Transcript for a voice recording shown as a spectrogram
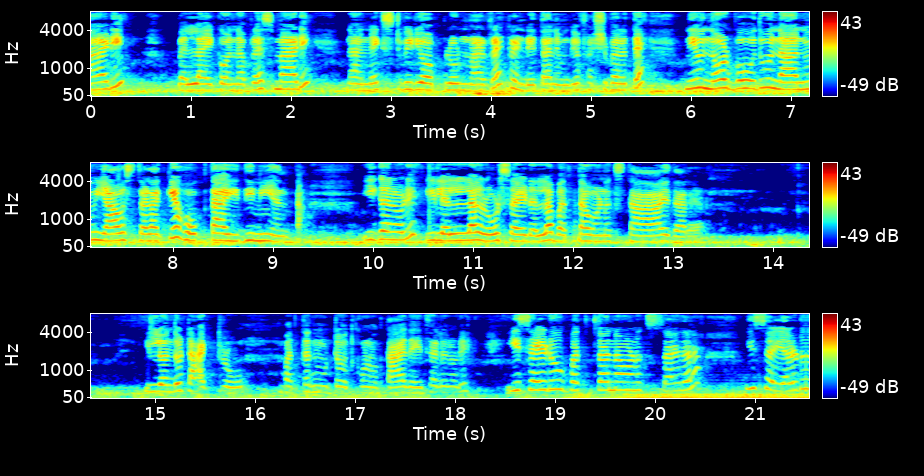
ಮಾಡಿ ಬೆಲ್ ಐಕಾನ್ನ ಪ್ರೆಸ್ ಮಾಡಿ. ನಾನು ನೆಕ್ಸ್ಟ್ ವಿಡಿಯೋ ಅಪ್ಲೋಡ್ ಮಾಡಿದ್ರೆ ಖಂಡಿತ ನಿಮಗೆ ಫಸ್ಟ್ ಬರುತ್ತೆ. ನೀವು ನೋಡಬಹುದು ನಾನು ಯಾವ ಸ್ಥಳಕ್ಕೆ ಹೋಗ್ತಾ ಇದ್ದೀನಿ ಅಂತ. ಈಗ ನೋಡಿ, ಇಲ್ಲೆಲ್ಲ ರೋಡ್ ಸೈಡೆಲ್ಲ ಭತ್ತ ಒಣಗಿಸ್ತಾ ಇದ್ದಾರೆ. ಇಲ್ಲೊಂದು ಟ್ಯಾಕ್ಟ್ರು ಭತ್ತದ ಮುಟ್ಟೆ ಹೊತ್ಕೊಂಡು ಹೋಗ್ತಾ ಇದೆ. ಈ ಸೈಡ್ ನೋಡಿ, ಈ ಸೈಡು ಭತ್ತನ ಒಣಗಿಸ್ತಾ ಇದ್ದಾರೆ. ಈ ಸೈ ಎರಡು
